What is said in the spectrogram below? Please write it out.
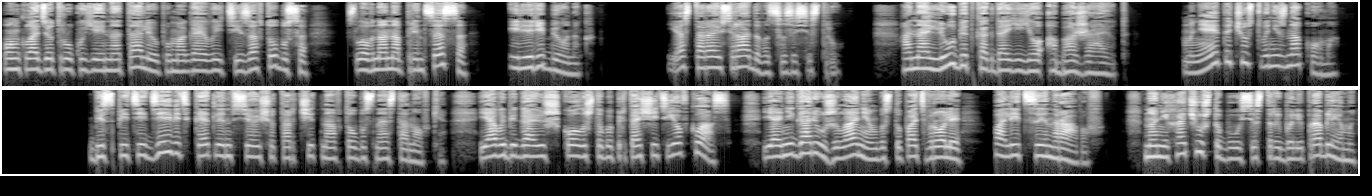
Он кладет руку ей на талию, помогая выйти из автобуса, словно она принцесса или ребенок. Я стараюсь радоваться за сестру. Она любит, когда ее обожают. Мне это чувство незнакомо. Без пяти девять Кэтлин все еще торчит на автобусной остановке. Я выбегаю из школы, чтобы притащить ее в класс. Я не горю желанием выступать в роли полиции нравов. Но не хочу, чтобы у сестры были проблемы.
